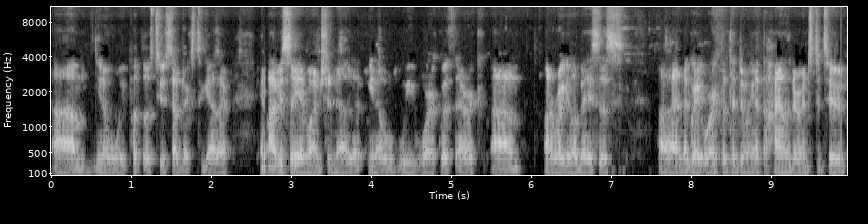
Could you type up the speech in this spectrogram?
um, you know, when we put those two subjects together. And obviously, everyone should know that, you know, we work with Eric um, on a regular basis uh, and the great work that they're doing at the Highlander Institute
